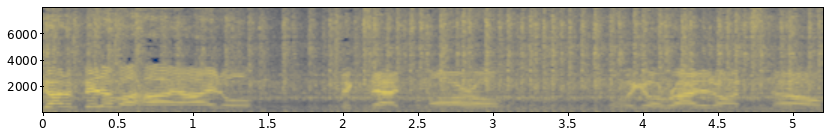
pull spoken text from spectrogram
got a bit of a high idle. That tomorrow when we go ride it on snow.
